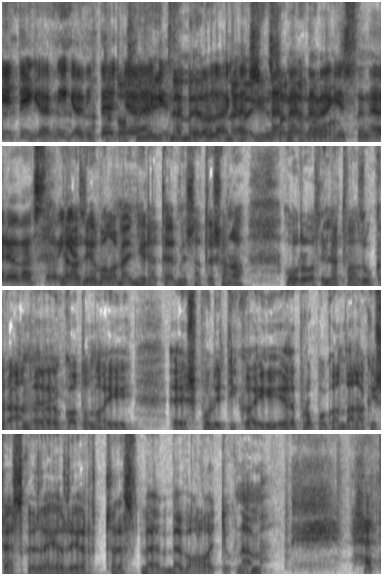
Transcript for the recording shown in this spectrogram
Itt igen, igen, itt Tehát egy azt mondja, itt nem, erről, nem egészen nem, erről nem van. egészen erről van szó. De igen. azért valamennyire természetesen a orosz, illetve az ukrán katonai és politikai propagandának is eszközei, ezért ezt be, bevallhatjuk, nem? Hát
